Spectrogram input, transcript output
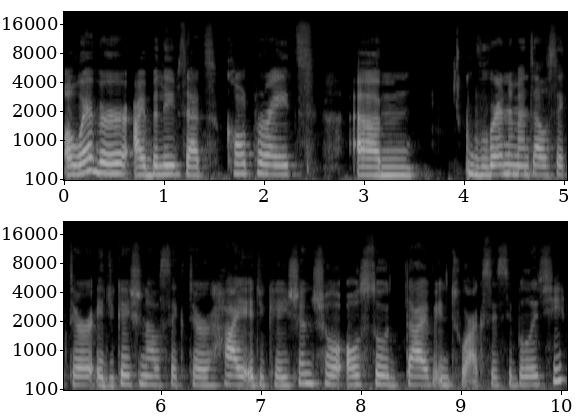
However, I believe that corporate, um, governmental sector, educational sector, high education should also dive into accessibility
